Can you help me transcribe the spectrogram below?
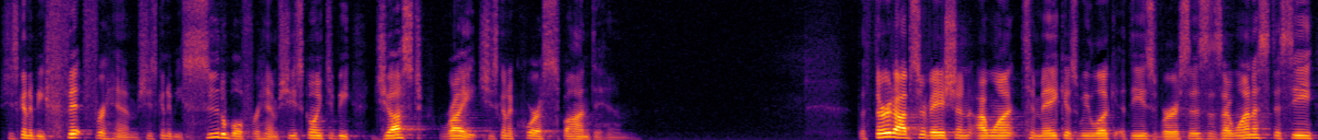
She's going to be fit for him. She's going to be suitable for him. She's going to be just right. She's going to correspond to him. The third observation I want to make as we look at these verses is I want us to see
